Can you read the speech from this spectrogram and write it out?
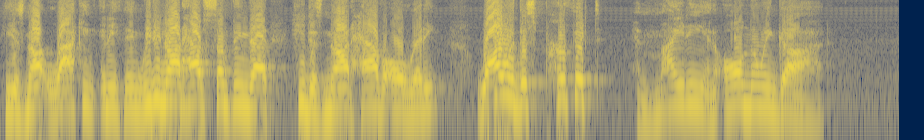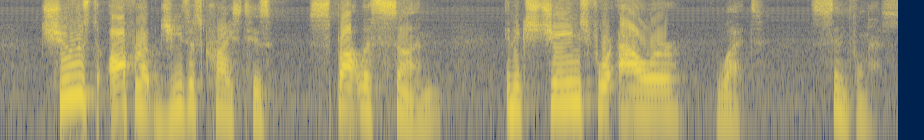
He is not lacking anything. We do not have something that he does not have already. Why would this perfect and mighty and all knowing God choose to offer up Jesus Christ, his spotless Son, in exchange for our what? Sinfulness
